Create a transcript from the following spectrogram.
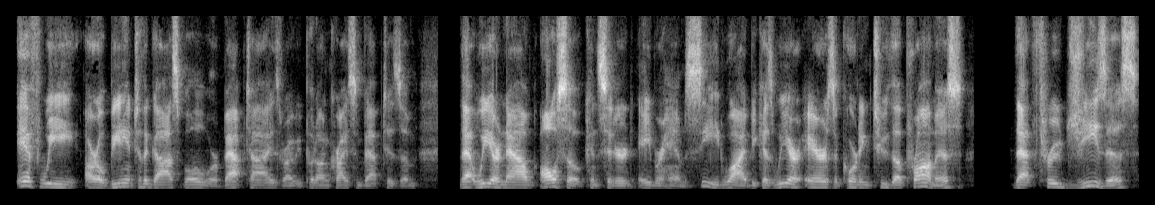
if we are obedient to the gospel, we're baptized, right? We put on Christ in baptism, that we are now also considered Abraham's seed. Why? Because we are heirs according to the promise that through Jesus,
